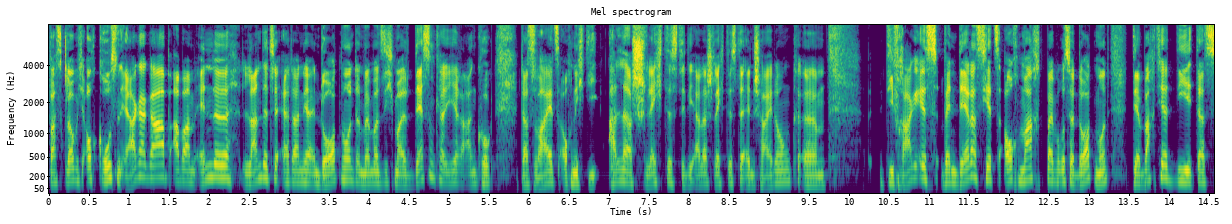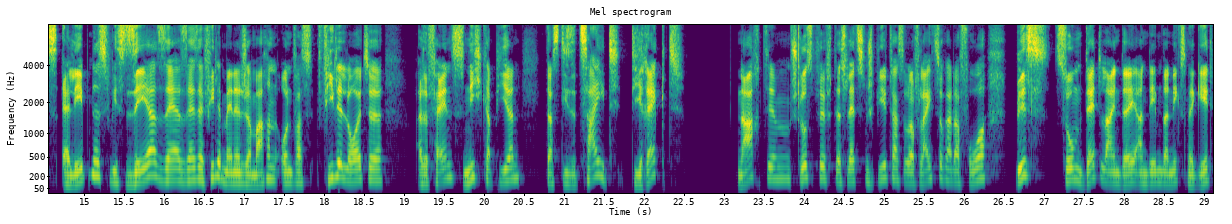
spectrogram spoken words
Was, glaube ich, auch großen Ärger gab, aber am Ende landete er dann ja in Dortmund. Und wenn man sich mal dessen Karriere anguckt, das war jetzt auch nicht die allerschlechteste, die allerschlechteste Entscheidung. Ähm, die Frage ist, wenn der das jetzt auch macht bei Borussia Dortmund, der macht ja die, das Erlebnis, wie es sehr, sehr, sehr, sehr viele Manager machen und was viele Leute, also Fans, nicht kapieren, dass diese Zeit direkt nach dem Schlusspfiff des letzten Spieltags oder vielleicht sogar davor bis zum Deadline Day, an dem dann nichts mehr geht,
